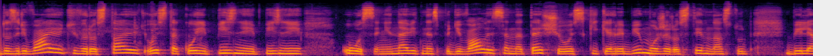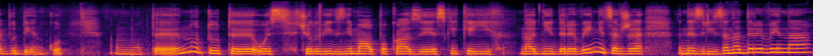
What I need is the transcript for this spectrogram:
Дозрівають, виростають ось такої пізньої пізньої осені. Навіть не сподівалися на те, що ось скільки грибів може рости в нас тут біля будинку. От, е, ну, тут е, ось чоловік знімав, показує, скільки їх на одній деревині. Це вже не зрізана деревина,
